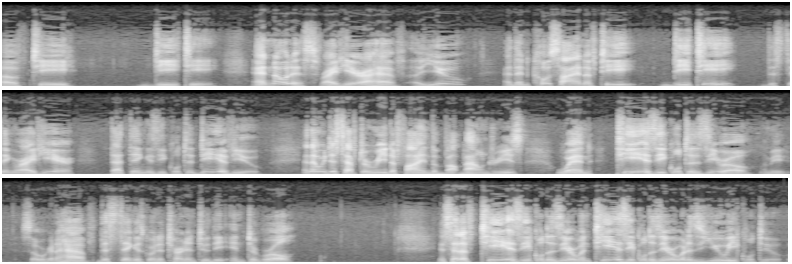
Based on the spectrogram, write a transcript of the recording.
of t dt. And notice, right here, I have a u, and then cosine of t dt, this thing right here, that thing is equal to d of u. And then we just have to redefine the boundaries. When t is equal to 0, let me, so we're going to have, this thing is going to turn into the integral. Instead of t is equal to 0, when t is equal to 0, what is u equal to?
